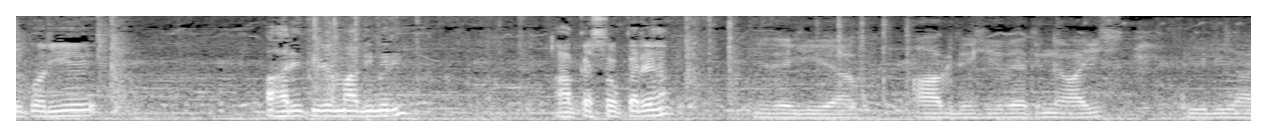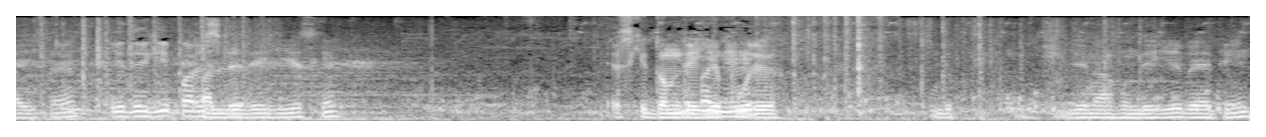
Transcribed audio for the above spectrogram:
एक और ये हरी तीरन मादी मेरी। आँख का शौक करें आप। ये देखिए आप आग देखिए बेहतरीन आइस पीली आइस है। ये देखिए पर पल्ले देखिए इसके। इसकी दुम देखिए पूरे। ये नाखून देखिए बेहतरीन।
